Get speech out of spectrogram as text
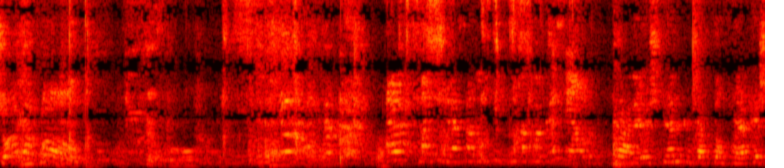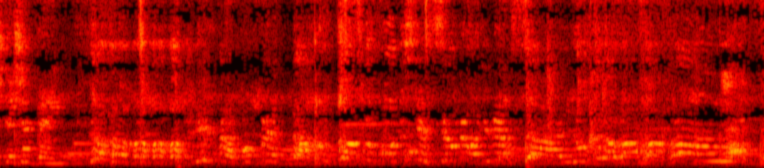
Joga pão. É, mais engraçado do que isso tá acontecendo. Cara, eu espero que o Capitão Cueca esteja bem. e pra completar, todo mundo esqueceu meu aniversário.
